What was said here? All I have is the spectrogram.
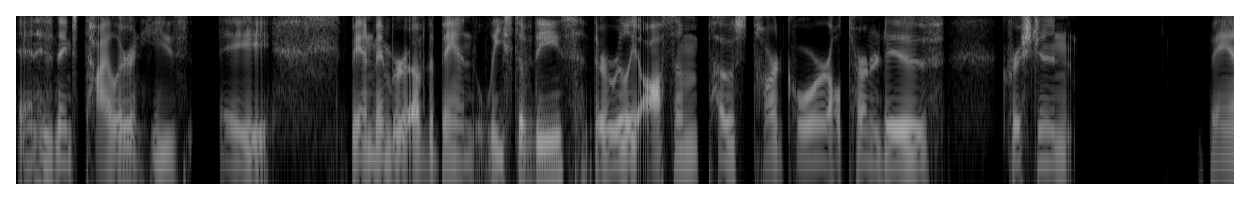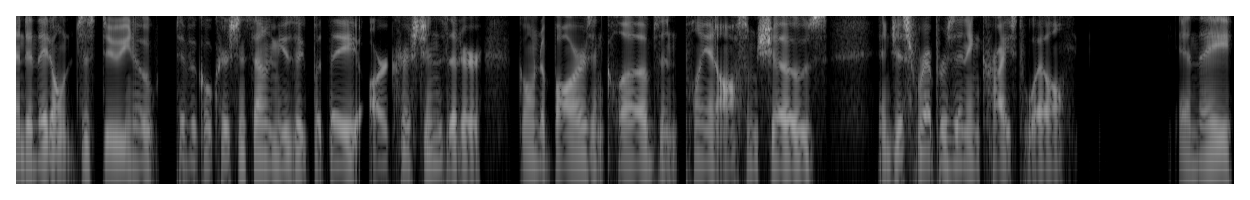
And his name's Tyler, and he's a band member of the band Least of These. They're a really awesome post hardcore alternative Christian band and they don't just do, you know, typical Christian sounding music, but they are Christians that are going to bars and clubs and playing awesome shows and just representing Christ well. And they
